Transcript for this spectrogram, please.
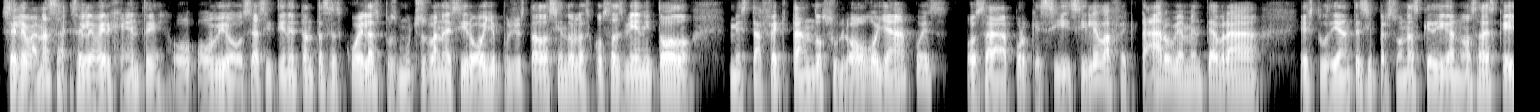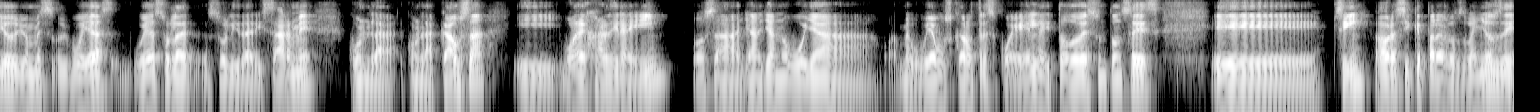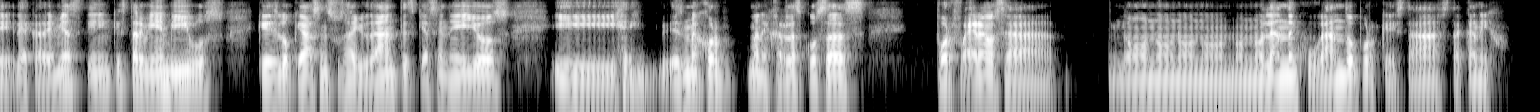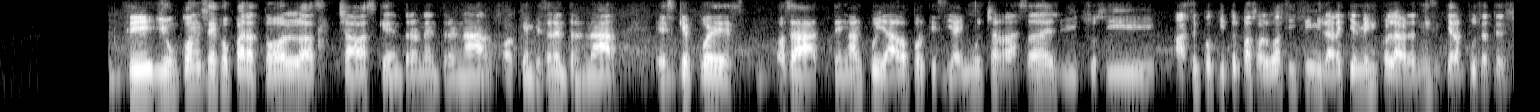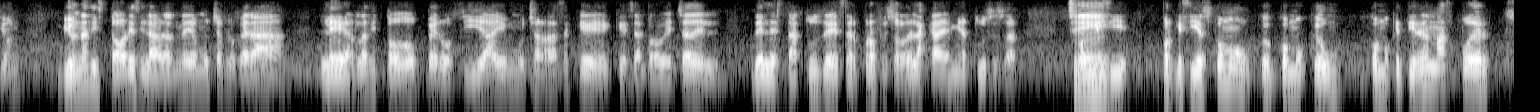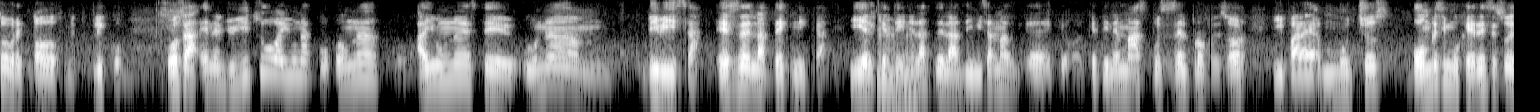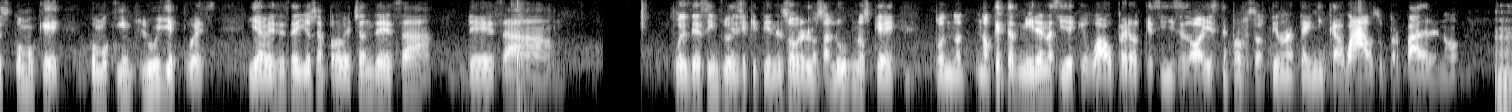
se le van a se le va a ir gente, obvio, o sea, si tiene tantas escuelas, pues muchos van a decir, oye, pues yo he estado haciendo las cosas bien y todo, me está afectando su logo ya, pues, o sea, porque sí, sí le va a afectar, obviamente habrá estudiantes y personas que digan, no, sabes qué, yo, yo me voy a, voy a solidarizarme con la, con la causa y voy a dejar de ir ahí, o sea, ya, ya no voy a, me voy a buscar otra escuela y todo eso, entonces, eh, sí, ahora sí que para los dueños de, de, academias tienen que estar bien vivos, qué es lo que hacen sus ayudantes, qué hacen ellos, y es mejor manejar las cosas por fuera, o sea, no, no, no, no, no, no le anden jugando porque está, está canijo. Sí, y un consejo para todas las chavas que entran a entrenar o que empiezan a entrenar es que pues o sea, tengan cuidado porque si hay mucha raza de jiu-jitsu, sí. Hace poquito pasó algo así similar aquí en México, la verdad ni siquiera puse atención. Vi unas historias y la verdad me dio mucha flojera leerlas y todo, pero sí hay mucha raza que, que se aprovecha del estatus de ser profesor de la academia, tú, César. Sí. Porque sí, porque sí es como, como, que un, como que tienes más poder sobre todos, me explico. O sea, en el jiu-jitsu hay una, una, hay una, este, una divisa. Esa es la técnica. Y el que tiene la, la divisa más, eh, que, tiene más, pues es el profesor. Y para muchos hombres y mujeres eso es como que, como que influye, pues. Y a veces ellos se aprovechan de esa, de esa, pues de esa influencia que tienen sobre los alumnos, que pues no, no que te admiren así de que wow, pero que si dices, oye, este profesor tiene una técnica, wow, super padre, ¿no?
